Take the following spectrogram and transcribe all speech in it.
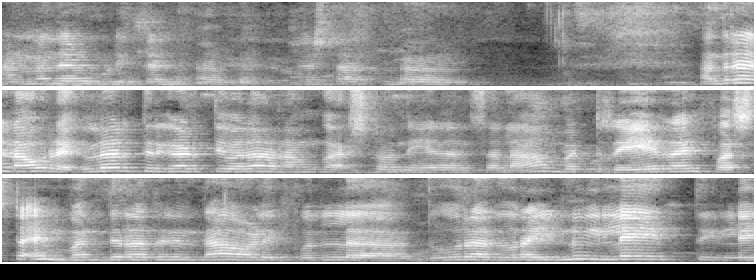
ಹನುಮಂದೇವ್ ಗುಡಿತಾನೆ ಅಷ್ಟಾಗ್ತದೆ ಅಂದ್ರೆ ನಾವು ರೆಗ್ಯುಲರ್ ತಿರುಗಾಡ್ತೀವಲ್ಲ ನಮ್ಗೆ ಅಷ್ಟೊಂದು ಏನು ಅನ್ಸಲ್ಲ. ಬಟ್ ರೇರ್ ಆಗಿ ಫಸ್ಟ್ ಟೈಮ್ ಬಂದಿರೋದ್ರಿಂದ ಅವಳಿಗೆ ಫುಲ್ ದೂರ ದೂರ. ಇನ್ನೂ ಇಲ್ಲೇ ಇತ್ತು ಇಲ್ಲೇ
